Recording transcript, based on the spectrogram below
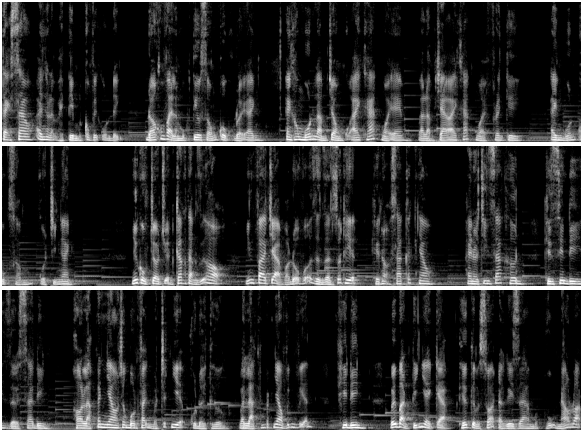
tại sao anh lại phải tìm một công việc ổn định? Đó không phải là mục tiêu sống của cuộc đời anh. Anh không muốn làm chồng của ai khác ngoài em và làm cha ai khác ngoài Frankie. Anh muốn cuộc sống của chính anh. Những cuộc trò chuyện căng thẳng giữa họ, những va chạm và đổ vỡ dần dần xuất hiện khiến họ xa cách nhau. Hay nói chính xác hơn, khiến Cindy rời xa Dean. Họ lạc mất nhau trong bổn phận và trách nhiệm của đời thường và lạc mất nhau vĩnh viễn khi Dean với bản tính nhạy cảm, thiếu kiểm soát đã gây ra một vụ náo loạn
